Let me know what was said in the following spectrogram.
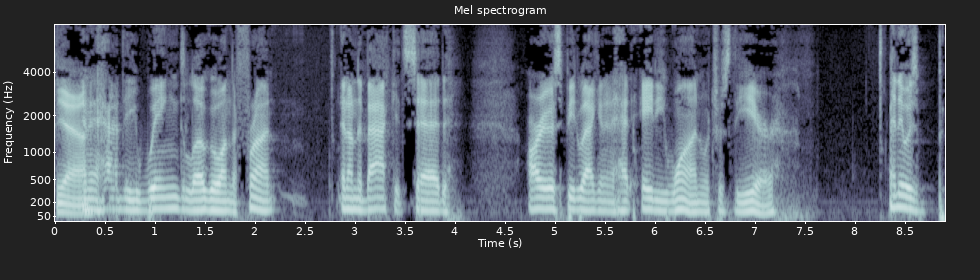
Yeah. And it had the winged logo on the front. And on the back, it said REO Speedwagon and it had 81, which was the year. And it was b-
